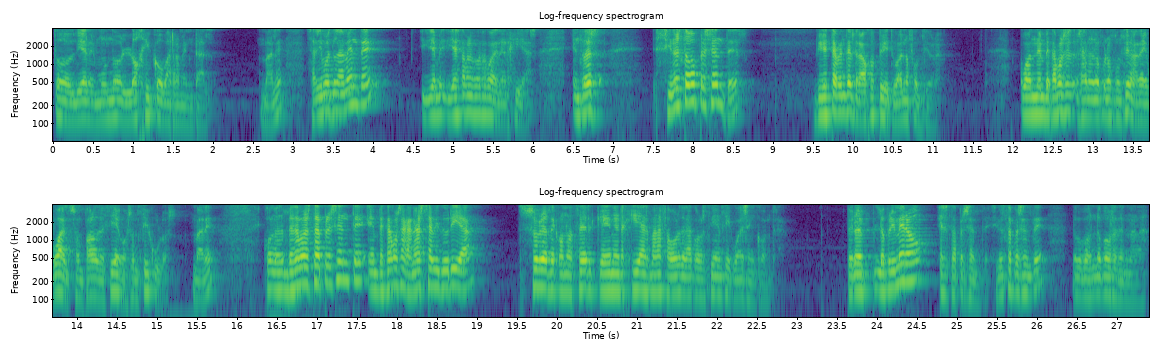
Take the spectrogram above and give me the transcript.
todo el día en el mundo lógico barra mental. ¿Vale? Salimos de la mente y ya, ya estamos en contacto con energías. Entonces, si no estamos presentes, directamente el trabajo espiritual no funciona. Cuando empezamos, o sea, no, no funciona, da igual, son palos de ciego, son círculos, ¿vale? Cuando empezamos a estar presente, empezamos a ganar sabiduría sobre reconocer qué energías van a favor de la consciencia y cuáles en contra. Pero lo primero es estar presente. Si no estás presente, no podemos, hacer nada.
